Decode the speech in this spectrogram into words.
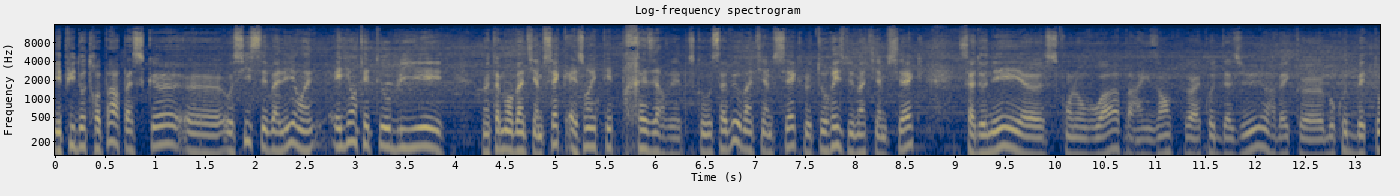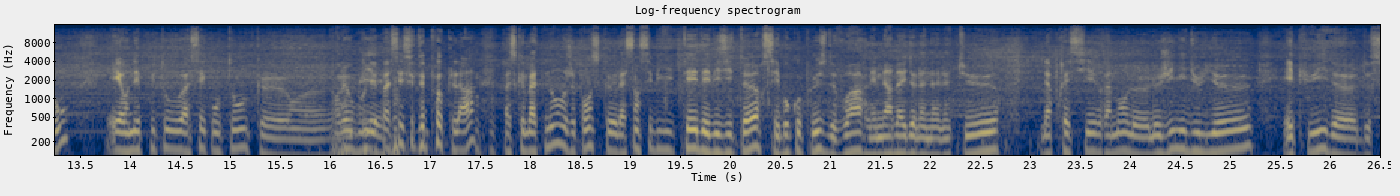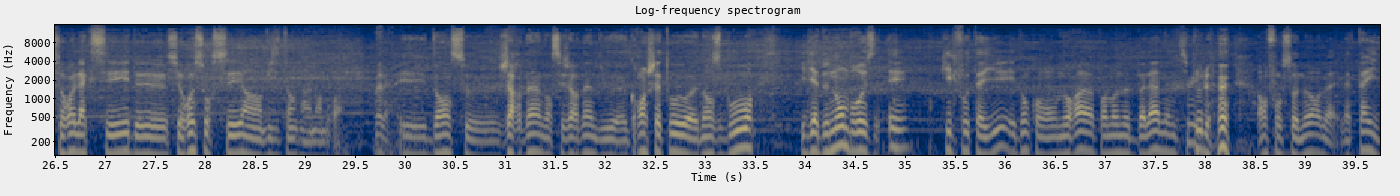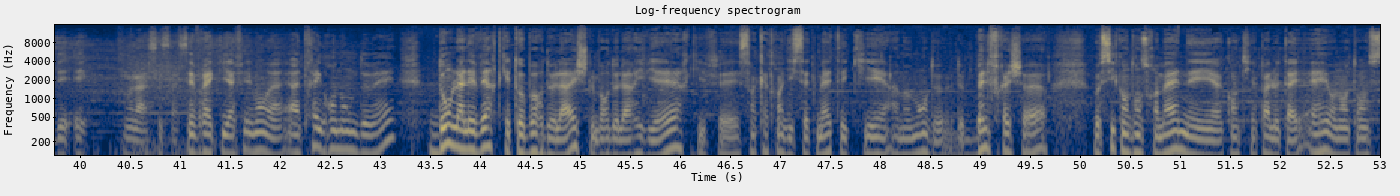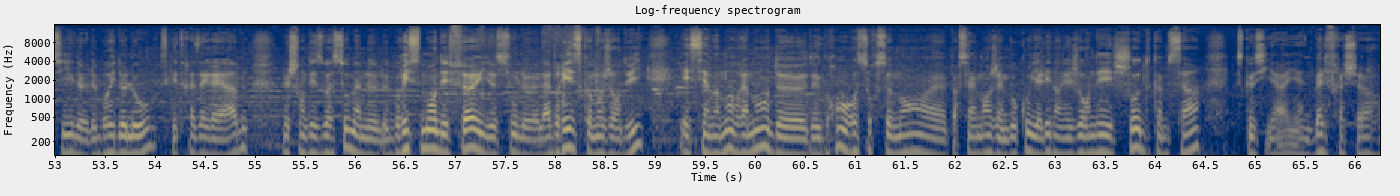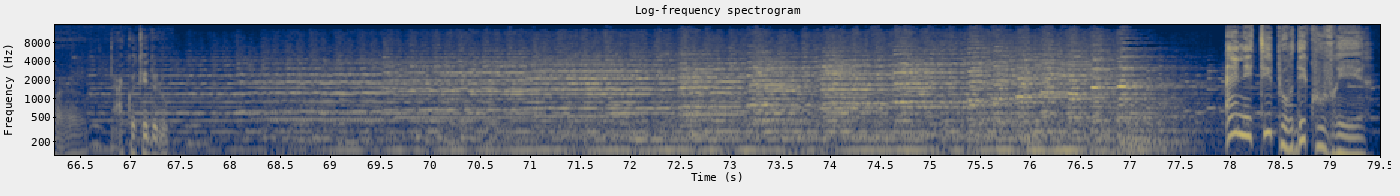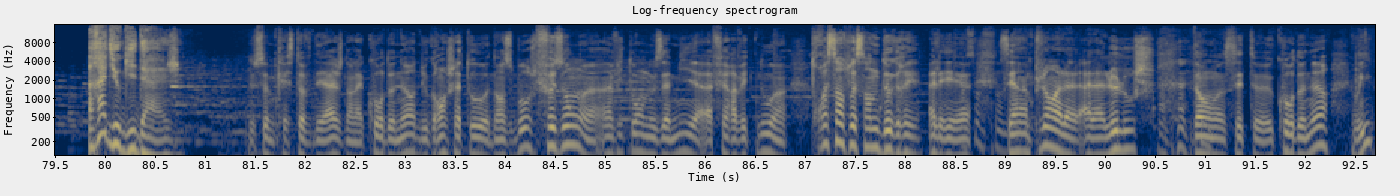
Et puis d'autre part parce que aussi ces vallées, ayant été oubliées notamment au XXe siècle, elles ont été préservées. Parce que vous savez, au XXe siècle, le tourisme du XXe siècle, ça donnait euh, ce qu'on l'on voit, par exemple, à la Côte d'Azur, avec euh, beaucoup de béton. Et on est plutôt assez content qu'on On l'ait oublié. ait passé cette époque-là, parce que maintenant, je pense que la sensibilité des visiteurs, c'est beaucoup plus de voir les merveilles de la nature, d'apprécier vraiment le, le génie du lieu, et puis de, de se relaxer, de se ressourcer en visitant un endroit. Voilà. Et dans ce jardin, dans ces jardins du euh, Grand Château euh, d'Ansbourg, il y a de nombreuses haies qu'il faut tailler et donc on aura pendant notre balade un petit Oui. peu le, en fond sonore la, la taille des haies. Voilà, c'est ça. C'est vrai qu'il y a finalement un, très grand nombre de haies, dont l'allée verte qui est au bord de l'Aïch, le bord de la rivière, qui fait 197 mètres et qui est un moment de, belle fraîcheur. Aussi quand on se promène et euh, quand il n'y a pas le taille haie, on entend aussi le, bruit de l'eau, ce qui est très agréable, le chant des oiseaux, même le, brissement des feuilles sous la brise comme aujourd'hui. Et c'est un moment vraiment de, grand ressourcement. Euh, Personnellement, j'aime beaucoup y aller dans les journées chaudes comme ça, parce qu'il y, a- il y a une belle fraîcheur euh, à côté de l'eau. L'été pour découvrir. Radio Guidage. Nous sommes Christophe Deshages dans la cour d'honneur du Grand Château d'Ansbourg. Faisons, euh, invitons nos amis à faire avec nous un 360 degrés. Allez, euh, c'est un plan à la, à la Lelouch dans cette euh, cour d'honneur. Oui,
